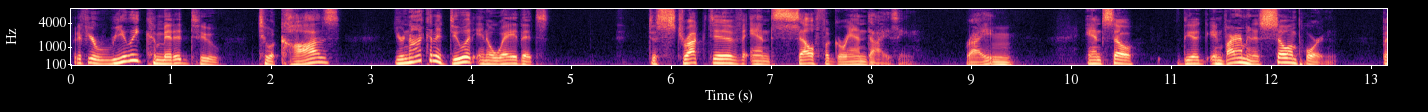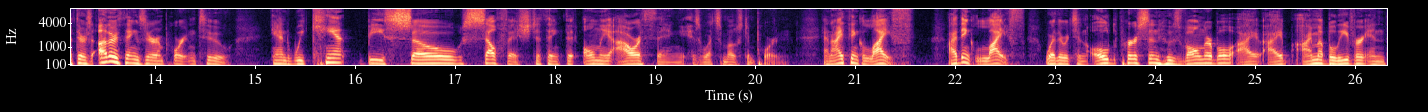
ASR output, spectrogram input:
But if you're really committed to to a cause, you're not going to do it in a way that's destructive and self-aggrandizing, right? Mm. And so the environment is so important, but there's other things that are important too. And we can't be so selfish to think that only our thing is what's most important. And I think life, I think life, whether it's an old person who's vulnerable, I, I, I'm a believer in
